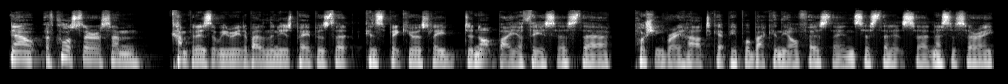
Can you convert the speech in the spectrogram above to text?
Now, of course, there are some companies that we read about in the newspapers that conspicuously do not buy your thesis. They're pushing very hard to get people back in the office. They insist that it's uh, necessary.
